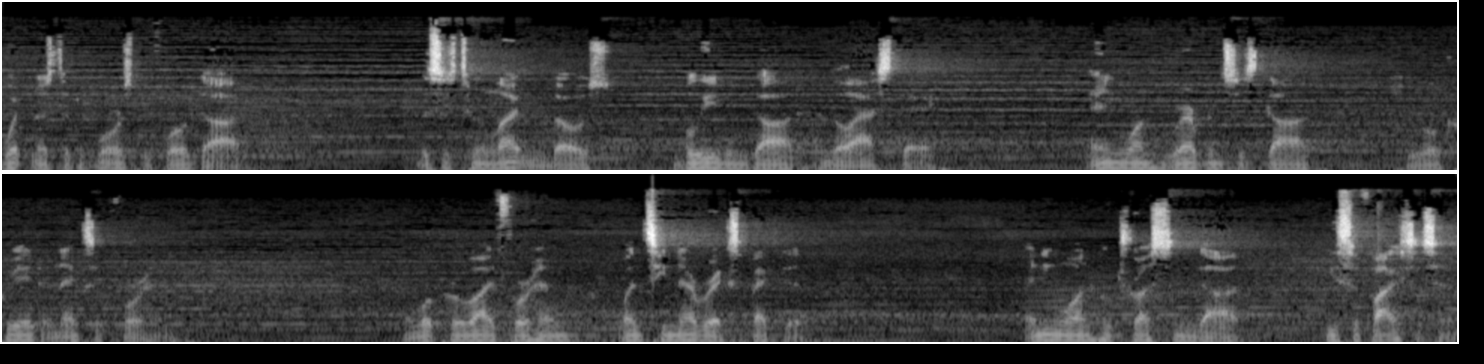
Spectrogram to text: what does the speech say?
witness the divorce before God. This is to enlighten those who believe in God and the last day. Anyone who reverences God, He will create an exit for him, and will provide for him whence he never expected. Anyone who trusts in God, He suffices him.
